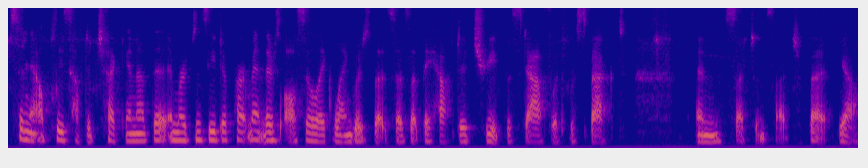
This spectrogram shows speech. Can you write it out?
So now police have to check in at the emergency department. There's also like language that says that they have to treat the staff with respect and such and such. But yeah.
